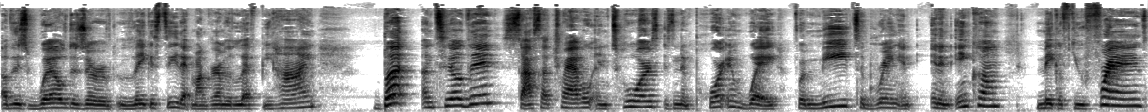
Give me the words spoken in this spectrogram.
of this well deserved legacy that my grandmother left behind. But until then, Sasa Travel and Tours is an important way for me to bring in, in an income, make a few friends,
